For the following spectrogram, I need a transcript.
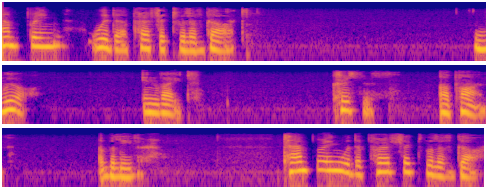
tampering with the perfect will of God will invite curses upon a believer. Tampering with the perfect will of God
